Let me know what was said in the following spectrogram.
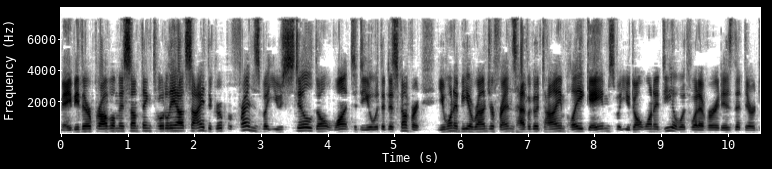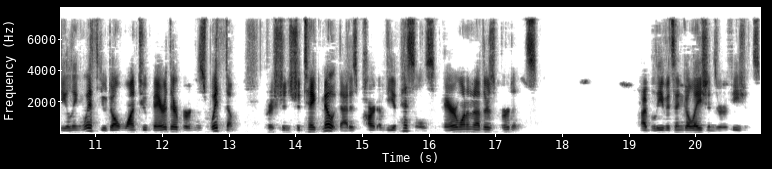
Maybe their problem is something totally outside the group of friends, but you still don't want to deal with the discomfort. You want to be around your friends, have a good time, play games, but you don't want to deal with whatever it is that they're dealing with. You don't want to bear their burdens with them. Christians should take note that is part of the epistles. Bear one another's burdens. I believe it's in Galatians or Ephesians.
